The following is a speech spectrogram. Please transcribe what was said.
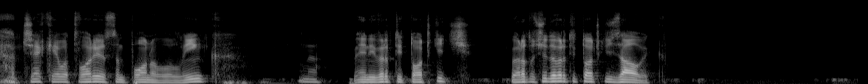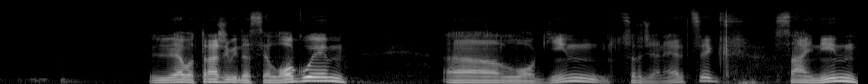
Ja, čekaj, evo, otvorio sam ponovo link. Da. Meni vrti točkić. Vjerojatno će da vrti točkić za uvek. Evo, traži mi da se logujem. Uh, login, Srđan Erceg, sign in,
